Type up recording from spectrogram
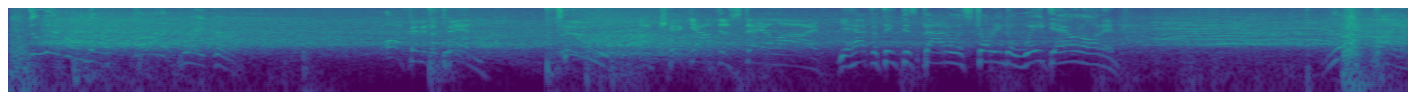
Delivering the vertebra breaker. Off into the pin. Two, a kick out to stay alive. You have to think this battle is starting to weigh down on him. Right by a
